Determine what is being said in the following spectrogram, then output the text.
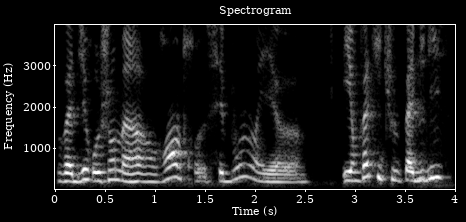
on va dire aux gens ben rentre, c'est bon et et en fait ils culpabilisent.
